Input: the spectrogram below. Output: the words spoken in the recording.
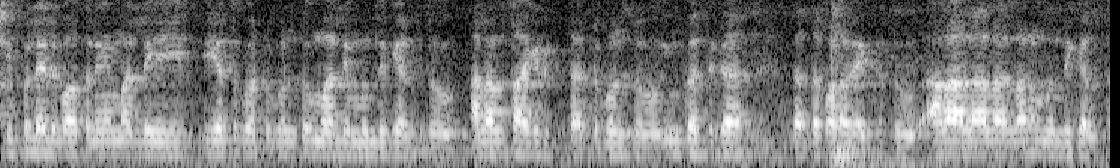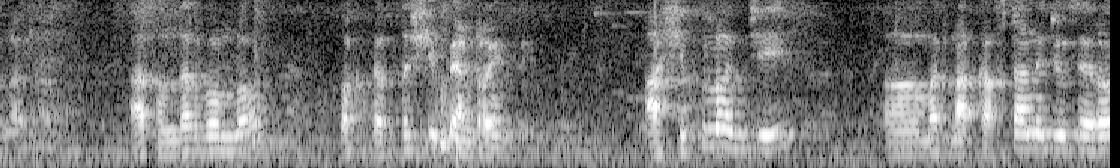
షిప్పులు వెళ్ళిపోతున్నాయి. మళ్ళీ ఈత కొట్టుకుంటూ మళ్ళీ ముందుకెళ్తూ అలలు తాగిడికి తట్టుకుంటూ ఇంకొద్దిగా పెద్ద పడవ ఎక్కుతూ అలా అలా అలా అలా ముందుకెళ్తున్నారు. ఆ సందర్భంలో ఒక పెద్ద షిప్ ఎంటర్ అయింది. ఆ షిప్లోంచి మరి నా కష్టాన్ని చూసారో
